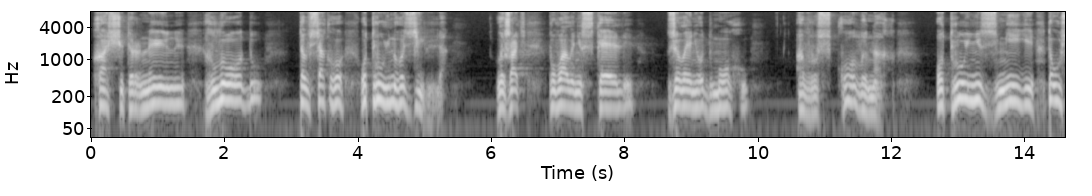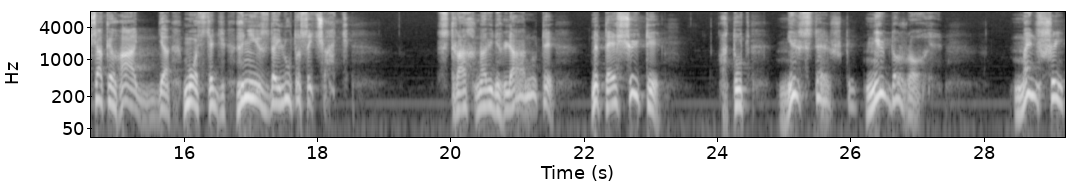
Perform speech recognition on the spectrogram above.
хащі тернини, глоду та всякого отруйного зілля. Лежать повалені скелі, зелені одмоху, а в розколинах отруйні змії та усяке гаддя мостять гнізда й люто сичать. Страх навіть глянути, не те, що йти, а тут ні стежки, ні дороги. Менший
